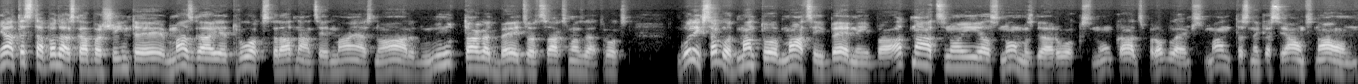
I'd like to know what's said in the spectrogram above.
Jā, tas tāpatās kā par šīm te mazgājiet rokas, kad atnāciet mājās no ārā. Nu, tagad beidzot sāks mazgāt rokas. Godīgi sakot, man to mācīja bērnībā. Atnāca no ielas, nomazgā rokas. Nu, kādas problēmas? Man tas nekas jauns nav. Un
